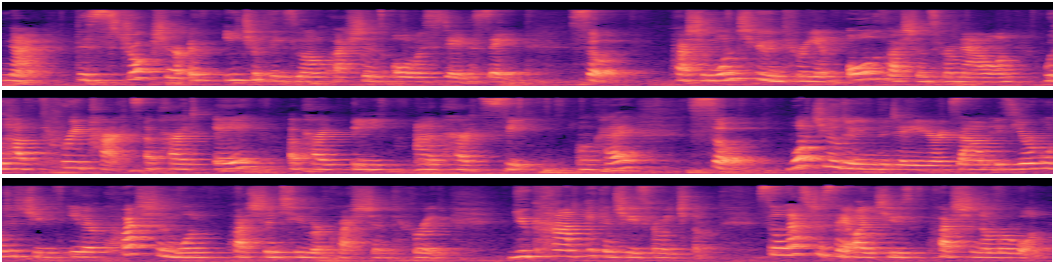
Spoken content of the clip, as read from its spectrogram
Now, the structure of each of these long questions always stay the same. So Question one, two, and three, and all the questions from now on will have three parts a part A, a part B, and a part C. Okay? So, what you'll do in the day of your exam is you're going to choose either question one, question two, or question three. You can't pick and choose from each of them. So, let's just say I choose question number one.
